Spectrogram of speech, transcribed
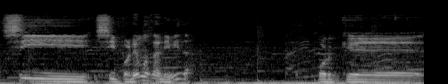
si, si ponemos Dani Vida. Porque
